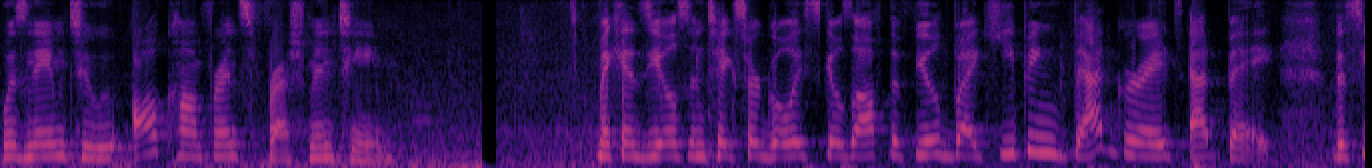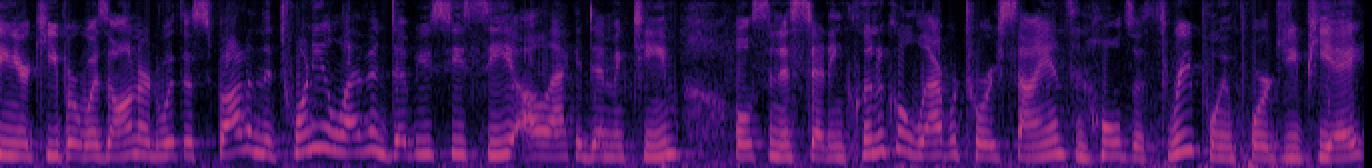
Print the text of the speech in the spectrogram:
was named to all-conference freshman team. Mackenzie Olsen takes her goalie skills off the field by keeping bad grades at bay. The senior keeper was honored with a spot in the 2011 WCC All-Academic Team. Olsen is studying clinical laboratory science and holds a 3.4 GPA.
